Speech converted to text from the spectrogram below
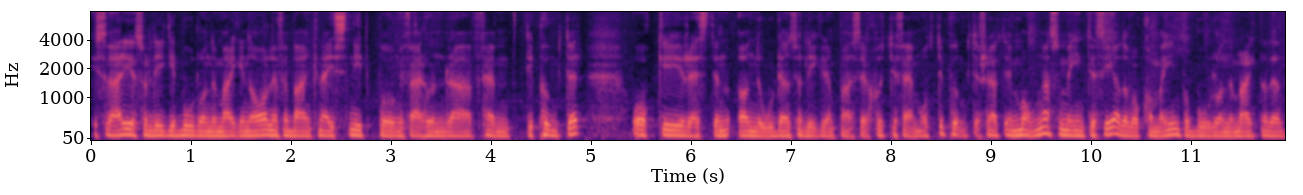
i Sverige så ligger bolånemarginalen för bankerna i snitt på ungefär 150 punkter. Och I resten av Norden så ligger den på alltså 75-80 punkter. Så att det är många som är intresserade av att komma in på bolånemarknaden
